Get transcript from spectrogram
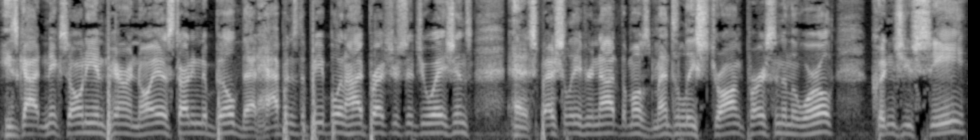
He's got Nixonian paranoia starting to build. That happens to people in high pressure situations, and especially if you're not the most mentally strong person in the world. Couldn't you see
